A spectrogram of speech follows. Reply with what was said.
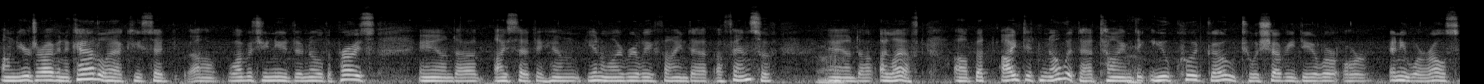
um, "You're driving a Cadillac." He said, uh, "Why would you need to know the price?" And uh, I said to him, "You know, I really find that offensive." And uh, I left. Uh, but I didn't know at that time that you could go to a Chevy dealer or anywhere else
